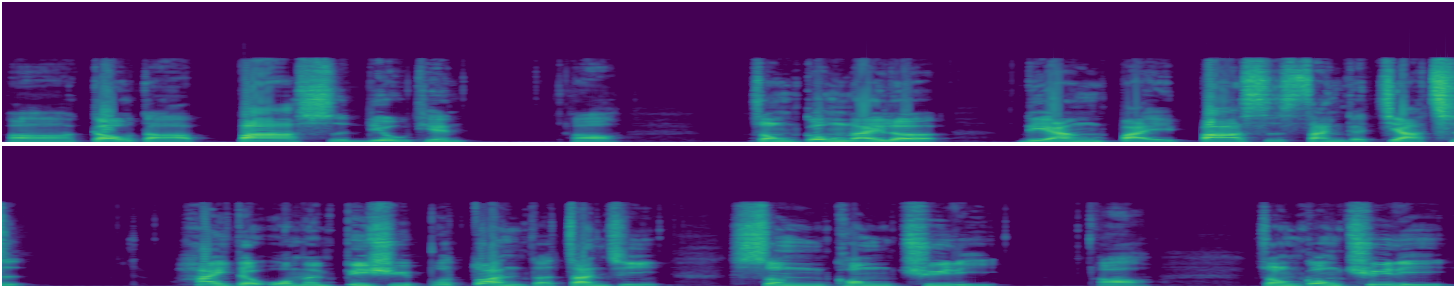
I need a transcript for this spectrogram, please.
啊、高达八十六天啊、总共来了两百八十三个架次，害得我们必须不断的战机升空驱离啊，总共驱离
